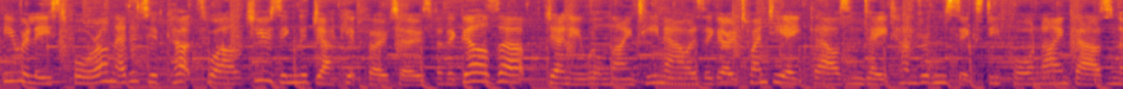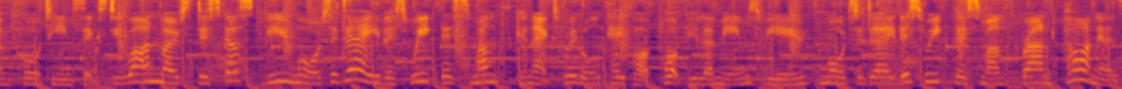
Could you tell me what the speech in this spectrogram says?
He released four unedited cuts while choosing the jacket photos for the Girls Up, Jenny Will 19 hours ago 28,864 9,014 61 Most discussed View more today this week. This month Connect with all K-pop popular memes View, more today this week this month Brand partners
